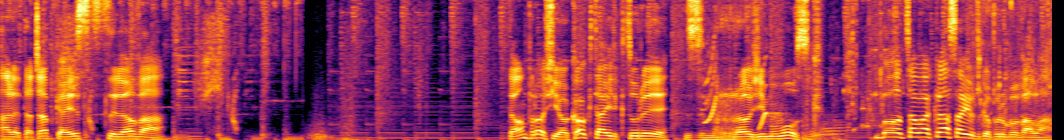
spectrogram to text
Ale ta czapka jest stylowa. Tom prosi o koktajl, który zmrozi mu mózg, bo cała klasa już go próbowała.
